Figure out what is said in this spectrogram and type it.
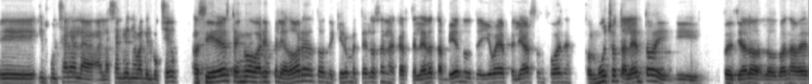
eh, impulsar a la, a la, sangre nueva del boxeo? Así es, tengo varios peleadores donde quiero meterlos en la cartelera también, donde yo voy a pelear, son jóvenes con mucho talento y, y pues ya los van a ver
